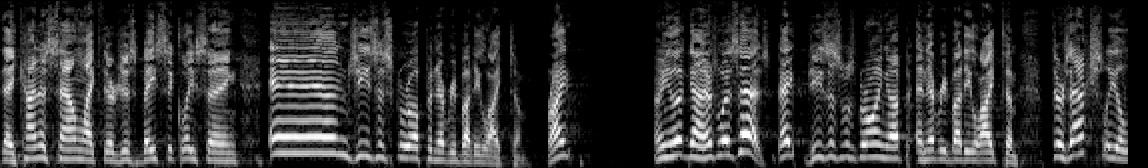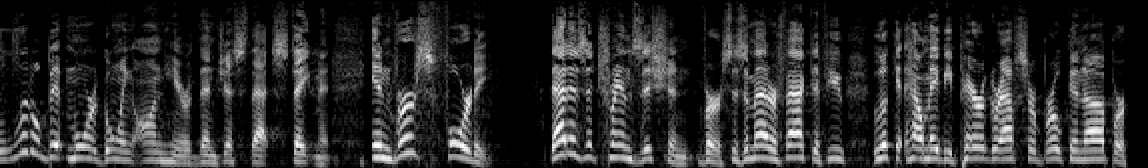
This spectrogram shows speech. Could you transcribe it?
they kind of sound like they're just basically saying, and Jesus grew up and everybody liked him, right? I mean, you look down, that's what it says. Hey, Jesus was growing up and everybody liked him. There's actually a little bit more going on here than just that statement. In verse 40, that is a transition verse. As a matter of fact, if you look at how maybe paragraphs are broken up, or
